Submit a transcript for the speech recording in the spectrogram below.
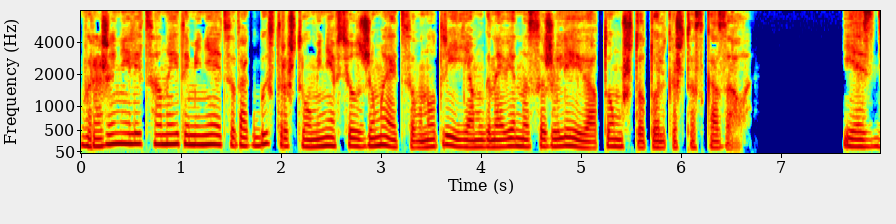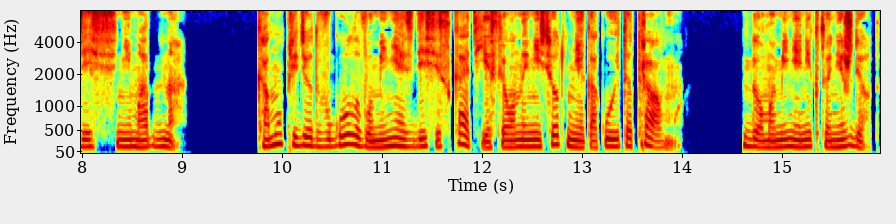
Выражение лица Нейта меняется так быстро, что у меня все сжимается внутри, и я мгновенно сожалею о том, что только что сказала. Я здесь с ним одна. Кому придет в голову меня здесь искать, если он нанесет мне какую-то травму? Дома меня никто не ждет.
